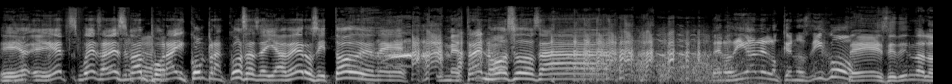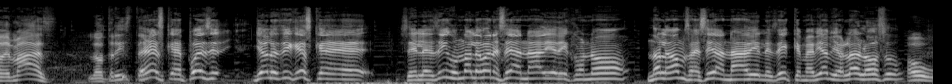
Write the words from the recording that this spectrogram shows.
Y, estos, pues, a veces van por ahí y compran cosas de llaveros y todo, y, me traen osos. Ah. Pero díganle lo que nos dijo. Sí, sí, dime lo demás. Lo triste. Es que, pues, yo les dije, es que si les digo, no le van a decir a nadie. Dijo, no, no le vamos a decir a nadie. Les dije que me había violado el oso. Oh.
